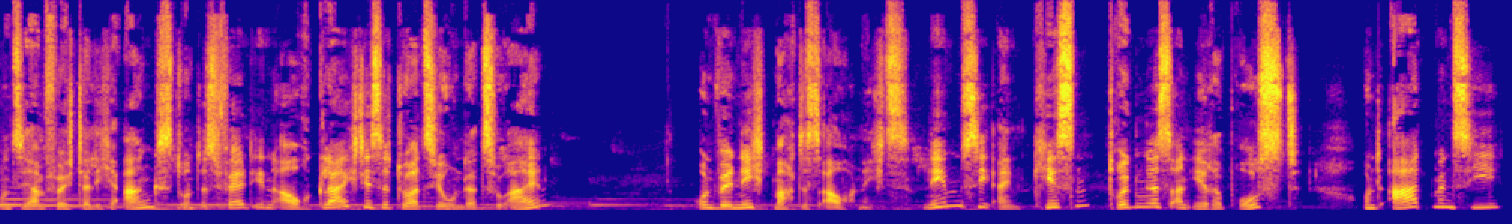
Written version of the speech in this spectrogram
und Sie haben fürchterliche Angst und es fällt Ihnen auch gleich die Situation dazu ein. Und wenn nicht, macht es auch nichts. Nehmen Sie ein Kissen, drücken es an Ihre Brust und atmen Sie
